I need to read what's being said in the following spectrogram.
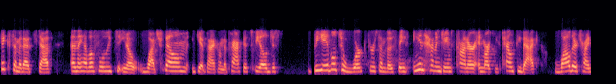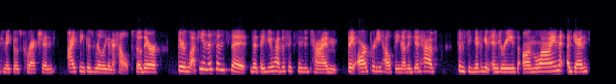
fix some of that stuff. And they have a full week to, you know, watch film, get back on the practice field, just be able to work through some of those things and having James Conner and Maurkice Pouncey back while they're trying to make those corrections, I think is really going to help. So they're they're lucky in the sense that that they do have this extended time. They are pretty healthy. Now they did have some significant injuries on the line against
